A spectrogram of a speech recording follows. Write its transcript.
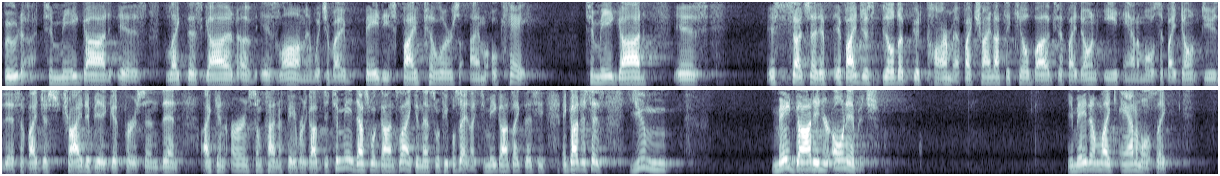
Buddha. To me, God is like this God of Islam, in which if I obey these five pillars, I'm okay. To me, God is, is such that if, if I just build up good karma, if I try not to kill bugs, if I don't eat animals, if I don't do this, if I just try to be a good person, then I can earn some kind of favor with God. To me, that's what God's like, and that's what people say. Like, to me, God's like this. and God just says, You made God in your own image. You made them like animals, like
